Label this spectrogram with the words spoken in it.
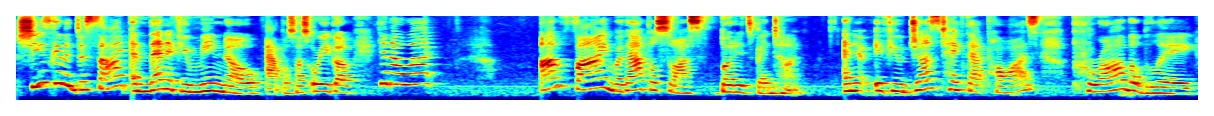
She's going to decide. And then if you mean no applesauce, or you go, you know what? I'm fine with applesauce, but it's bedtime. And if you just take that pause, probably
